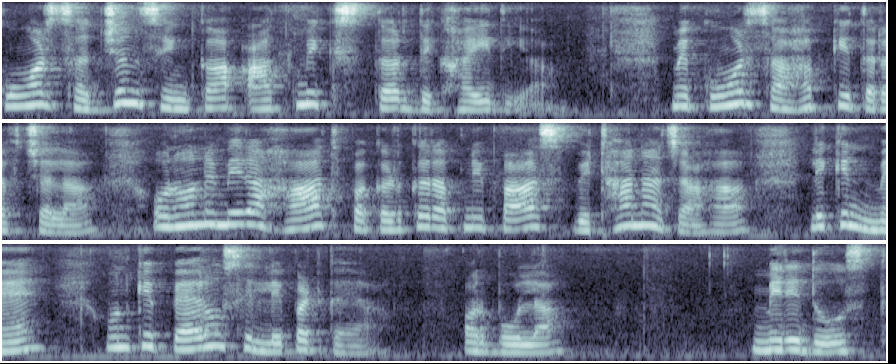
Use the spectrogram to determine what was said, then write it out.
کنور سجن سنگھ کا آتمک ستر دکھائی دیا۔ میں کنور صاحب کی طرف چلا۔ انہوں نے میرا ہاتھ پکڑ کر اپنے پاس بٹھانا چاہا، لیکن میں ان کے پیروں سے لپٹ گیا اور بولا، میرے دوست،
